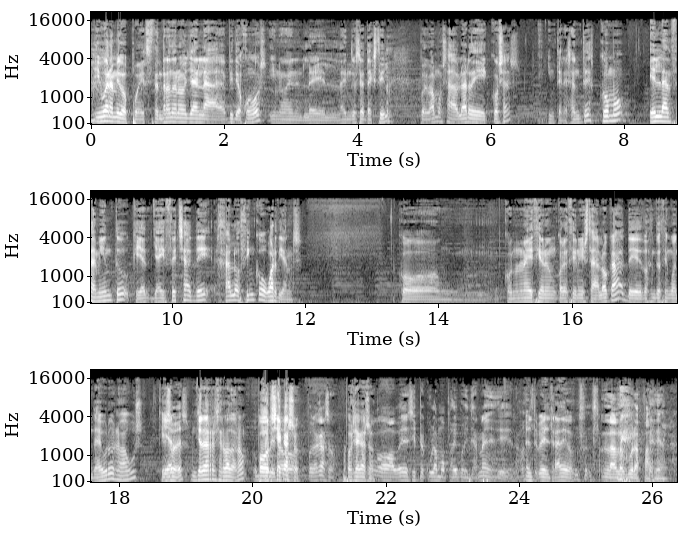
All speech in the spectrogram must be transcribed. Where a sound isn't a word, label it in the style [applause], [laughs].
Y bueno, amigos, pues centrándonos ya en los videojuegos y no en la industria textil, pues vamos a hablar de cosas interesantes como el lanzamiento, que ya, ya hay fecha, de Halo 5 Guardians. Con, con una edición coleccionista loca de 250 euros, ¿no, Agus? Que Eso ya, es. ya lo has reservado, ¿no? Un Por poquito- si acaso. Por si acaso. Por si acaso. O a ver si especulamos por ahí por internet. El, el tradeo. [laughs] La locura espacial. [laughs]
